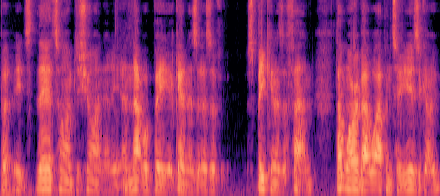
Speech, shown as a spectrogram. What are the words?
But it's their time to shine, and, it, and that would be again as as a speaking as a fan. Don't worry about what happened two years ago,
